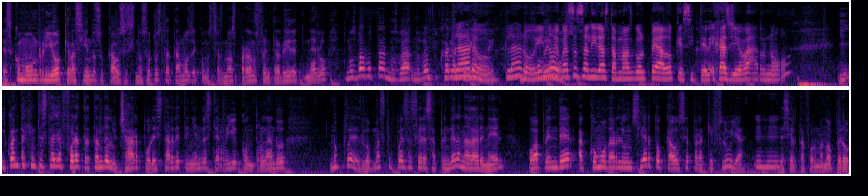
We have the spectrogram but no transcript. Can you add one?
Es como un río que va siguiendo su cauce. Si nosotros tratamos de con nuestras manos pararnos frente al río y detenerlo, pues nos va a botar, nos va, nos va a empujar la Claro, corriente. claro, y no, y vas a salir hasta más golpeado que si te dejas llevar, ¿no? ¿Y, y cuánta gente está allá afuera tratando de luchar por estar deteniendo este río y controlando? No puedes, lo más que puedes hacer es aprender a nadar en él o aprender a cómo darle un cierto cauce para que fluya de cierta forma, ¿no? Pero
